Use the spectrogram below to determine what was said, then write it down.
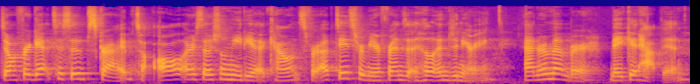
Don't forget to subscribe to all our social media accounts for updates from your friends at Hill Engineering. And remember, make it happen.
